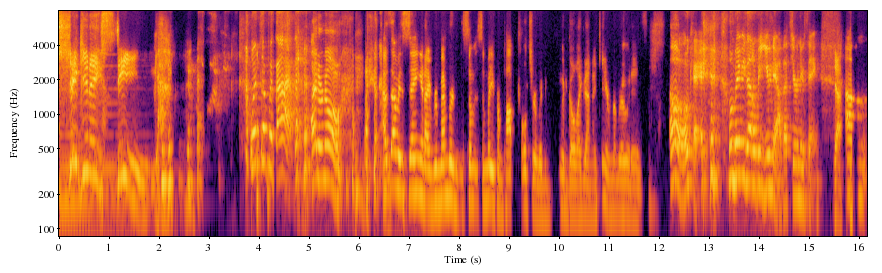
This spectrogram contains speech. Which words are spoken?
shaking AC? What's up with that? I don't know. As I was saying it, I remembered some somebody from pop culture would would go like that, and I can't even remember who it is. Oh, okay. well, maybe that'll be you now. That's your new thing. Yeah. Um,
